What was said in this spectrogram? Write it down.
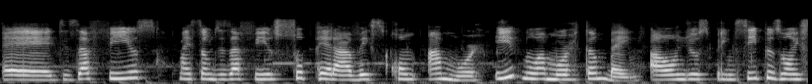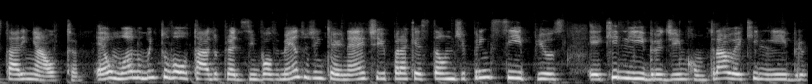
é, desafios mas são desafios superáveis com amor. E no amor também, aonde os princípios vão estar em alta. É um ano muito voltado para desenvolvimento de internet e para a questão de princípios, equilíbrio, de encontrar o equilíbrio.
